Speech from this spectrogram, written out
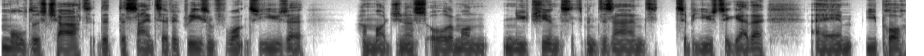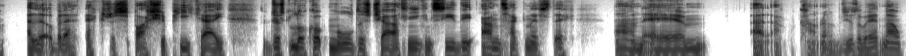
Mulder's chart, the, the scientific reason for wanting to use a homogeneous all-in-one nutrients that's been designed to be used together. Um, you put a little bit of extra splash of PK. Just look up Mulder's chart, and you can see the antagonistic and um, I, I can't remember the other word now.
